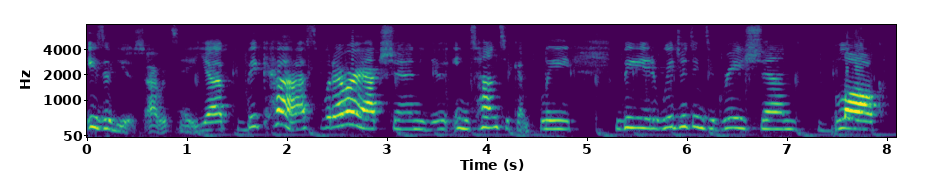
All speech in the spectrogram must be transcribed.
ease of use I would say. Yep because whatever action you intend to complete be it widget integration, block,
